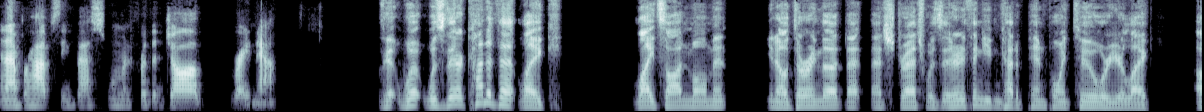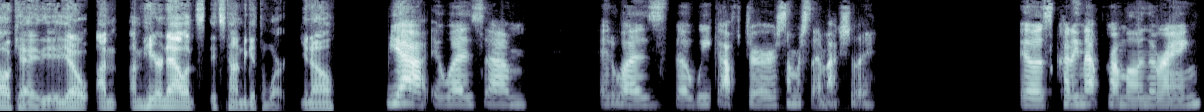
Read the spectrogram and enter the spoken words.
and i'm perhaps the best woman for the job right now. What was there kind of that like lights on moment you know during the that that stretch was there anything you can kind of pinpoint to where you're like okay you know i'm i'm here now it's it's time to get to work you know? Yeah it was um it was the week after SummerSlam actually. It was cutting that promo in the ring.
